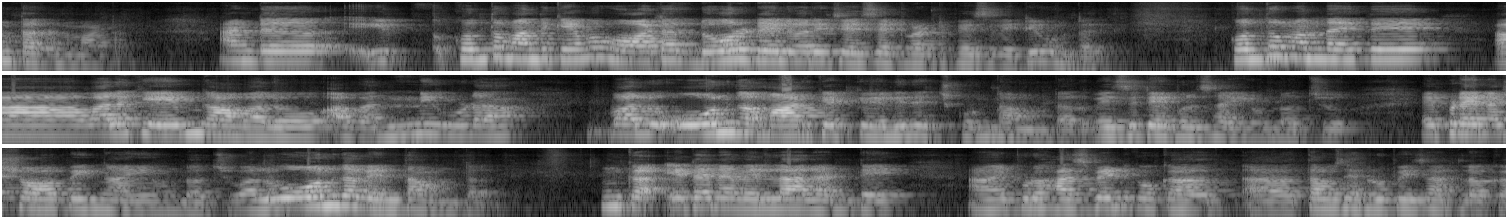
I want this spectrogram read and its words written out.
ఉంటారనమాట అండ్ కొంతమందికి ఏమో వాటర్ డోర్ డెలివరీ చేసేటువంటి ఫెసిలిటీ ఉంటుంది. కొంతమంది అయితే వాళ్ళకి ఏం కావాలో అవన్నీ కూడా వాళ్ళు ఓన్గా మార్కెట్కి వెళ్ళి తెచ్చుకుంటూ ఉంటారు. వెజిటేబుల్స్ అయి ఉండొచ్చు ఎప్పుడైనా షాపింగ్ అయి ఉండొచ్చు వాళ్ళు ఓన్గా వెళ్తూ ఉంటారు. ఇంకా ఎటైనా వెళ్ళాలంటే ఇప్పుడు హస్బెండ్కి ఒక థౌజండ్ రూపీస్ అట్లా ఒక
